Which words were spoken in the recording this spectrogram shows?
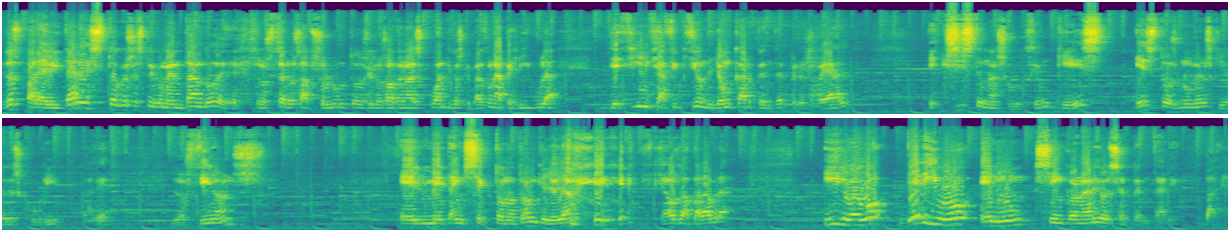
Entonces, para evitar esto que os estoy comentando, de los ceros absolutos y los ordenadores cuánticos, que parece una película de ciencia ficción de John Carpenter, pero es real, existe una solución que es estos números que yo descubrí, ¿vale? Los Zinons, el meta-insectonotron que yo llamé, fijaos la palabra, y luego derivo en un sincronario del serpentario, ¿vale?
